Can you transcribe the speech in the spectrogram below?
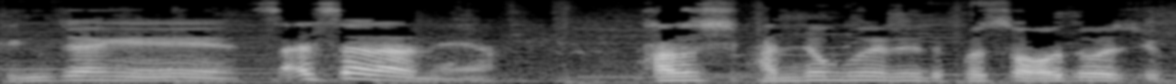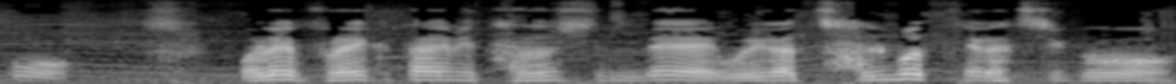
굉장히 쌀쌀하네요. 5시 반 정도 됐는데 벌써 어두워지고 원래 브레이크 타임이 5시인데 우리가 잘못해가지고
